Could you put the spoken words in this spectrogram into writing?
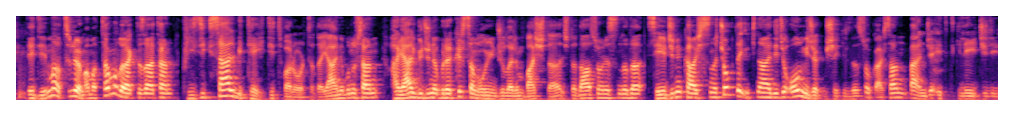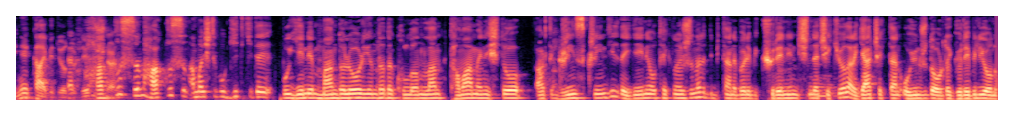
dediğimi hatırlıyorum. Ama tam olarak da zaten fiziksel bir tehdit var ortada. Yani Yani bunu sen hayal gücüne bırakırsan oyuncuların başta işte daha sonrasında da seyircinin karşısında çok da ikna edici olmayacak bir şekilde sokarsan bence etkileyiciliğini kaybediyordur diye düşünüyorum. Haklısın, haklısın ama işte bu gitgide bu yeni Mandalorian'da da kullanılan tamamen işte o artık green screen değil de yeni o teknolojileri bir tane böyle bir kürenin içinde çekiyorlar. Gerçekten oyuncu da orada görebiliyor onu.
